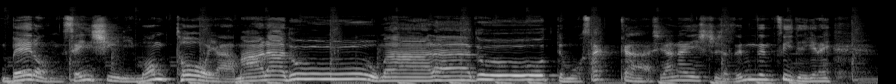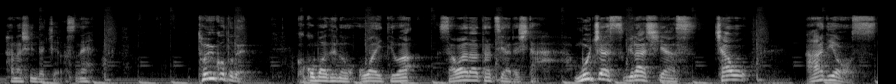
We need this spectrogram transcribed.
ベロン、センシーニ、モントーヤ、マラドー、マラドーってもうサッカー知らない人じゃ全然ついていけない話になっちゃいますね。ということで、ここまでのお相手は澤田達也でした。Muchas gracias. Chao. Adiós.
